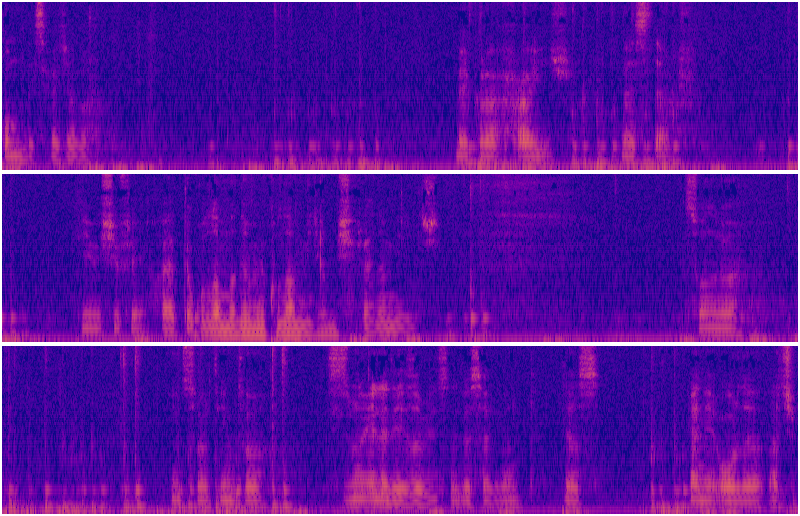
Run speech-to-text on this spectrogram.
.com mu desek acaba? Bekra Hayır Nesler diye bir şifre. Hayatta kullanmadığım ve kullanmayacağım bir şifrelerden biridir. Sonra insert into. Siz bunu elle de yazabilirsiniz vesaire. Ben biraz yani orada açıp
